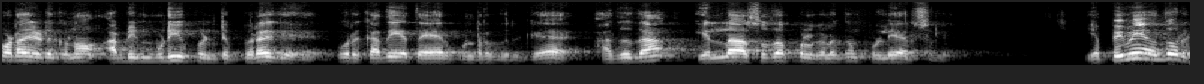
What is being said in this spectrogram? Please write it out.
படம் எடுக்கணும் அப்படின்னு முடிவு பண்ணிட்ட பிறகு ஒரு கதையை தயார் பண்ணுறது இருக்கு. அதுதான் எல்லா சுதப்பல்களுக்கும் பிள்ளையார் சொல்லி. எப்பயுமே வந்து ஒரு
